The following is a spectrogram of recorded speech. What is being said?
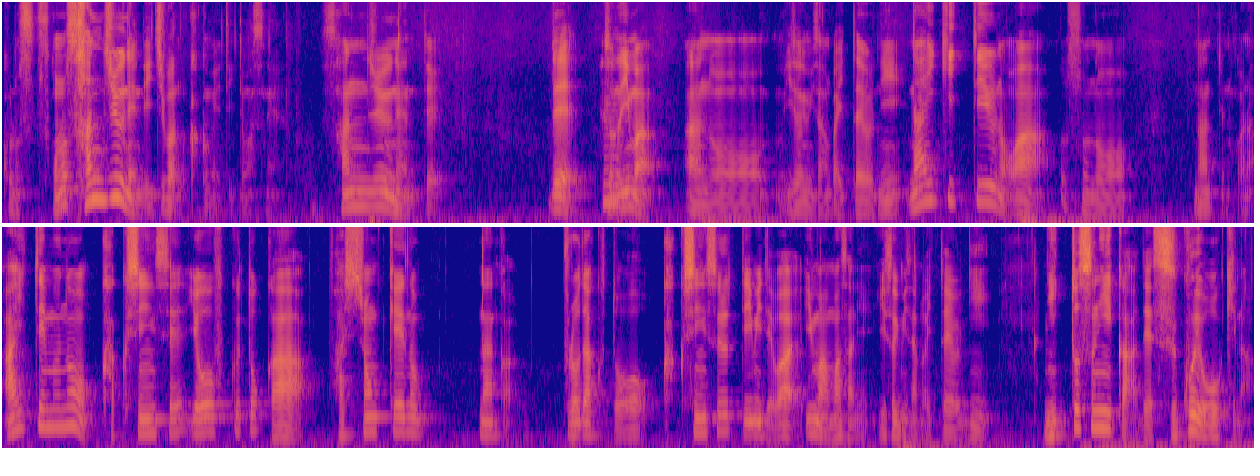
このこの30年で一番の革命って言ってますね30年ってでその今、あの磯泉さんが言ったようにナイキっていうのはそのなんていうのかなアイテムの革新性洋服とかファッション系のなんかプロダクトを革新するって意味では今まさに磯泉さんが言ったようにニットスニーカーですごい大きな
